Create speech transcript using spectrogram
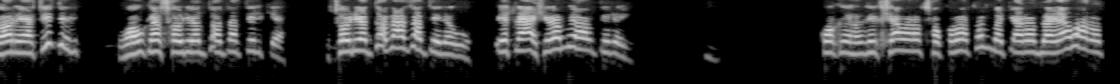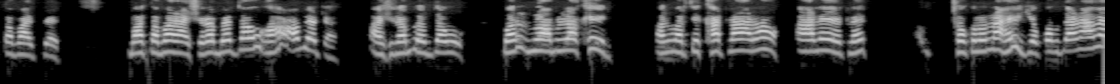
તો રહેતી હતી વહુ કે છોડીઓ તો જતી કે છોડીઓ તો ના જતી રહું. એટલે આશ્રમ આવતી રહી. કોક રિક્ષા વાળો છોકરો હતો બચારો દયા વાળો તમારી પેટ. બા તમારે આશ્રમે જવું હા બેટા. આશ્રમે જવું મારું નામ લખીને અને વચ્ચે ખાટલા આલો, આલે એટલે છોકરો નાહી ગયો. કોક દાણ આવે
